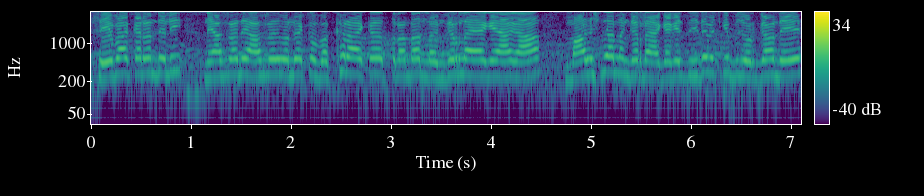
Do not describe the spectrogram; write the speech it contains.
ਸੇਵਾ ਕਰਨ ਦੇ ਲਈ ਨਿਆਸਰਾ ਦੇ ਆਸਰੇ ਦੇ ਵੱਲੋਂ ਇੱਕ ਵੱਖਰਾ ਇੱਕ ਤਰ੍ਹਾਂ ਦਾ ਲੰਗਰ ਲਾਇਆ ਗਿਆ ਹੈਗਾ, ਮਾਲਿਸ਼ ਦਾ ਲੰਗਰ ਲਾਇਆ ਗਿਆ ਜਿਹਦੇ ਵਿੱਚ ਕਿ ਬਜ਼ੁਰਗਾਂ ਦੇ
